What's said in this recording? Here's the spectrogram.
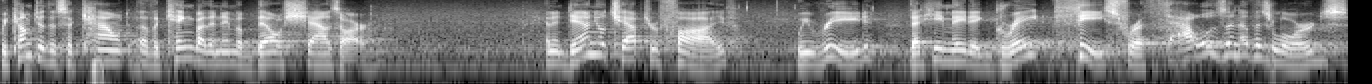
we come to this account of a king by the name of Belshazzar. And in Daniel chapter 5, we read that he made a great feast for a thousand of his lords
